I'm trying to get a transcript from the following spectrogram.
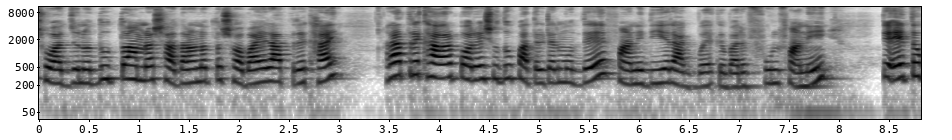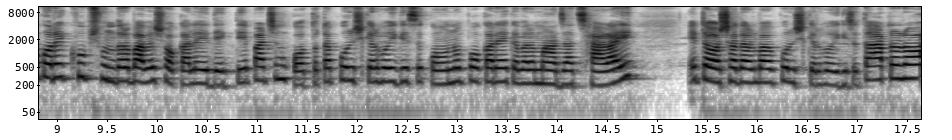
শোয়ার জন্য, দুধ তো আমরা সাধারণত সবাই রাত্রে খাই। রাত্রে খাওয়ার পরে শুধু পাতিলটার মধ্যে পানি দিয়ে রাখব, একেবারে ফুল পানি তো এত করে খুব সুন্দরভাবে সকালে দেখতে পাচ্ছেন কতটা পরিষ্কার হয়ে গেছে, কোনো প্রকারে একেবারে মাজা ছাড়াই এটা অসাধারণভাবে পরিষ্কার হয়ে গেছে। তো আপনারাও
